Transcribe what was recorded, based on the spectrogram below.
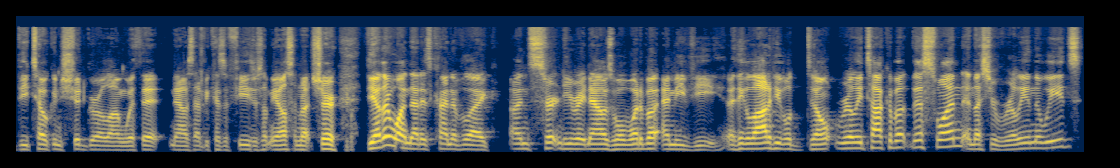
the token should grow along with it. Now, is that because of fees or something else? I'm not sure. The other one that is kind of like uncertainty right now is well, what about MEV? And I think a lot of people don't really talk about this one unless you're really in the weeds.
